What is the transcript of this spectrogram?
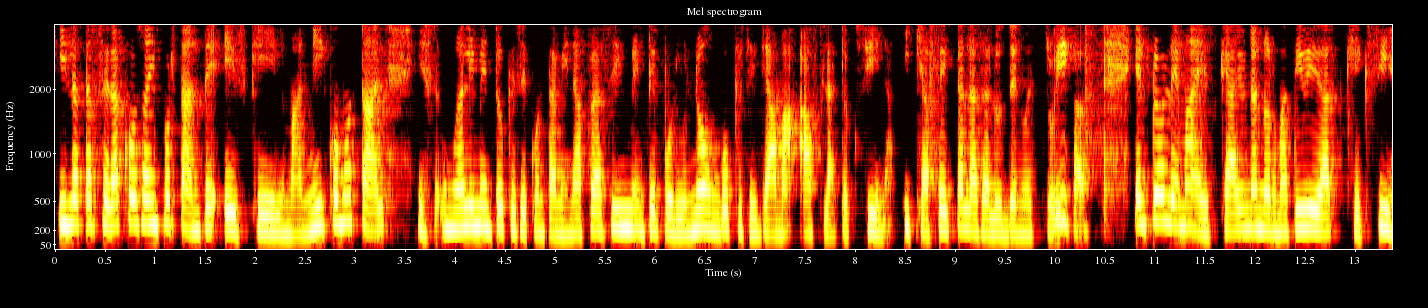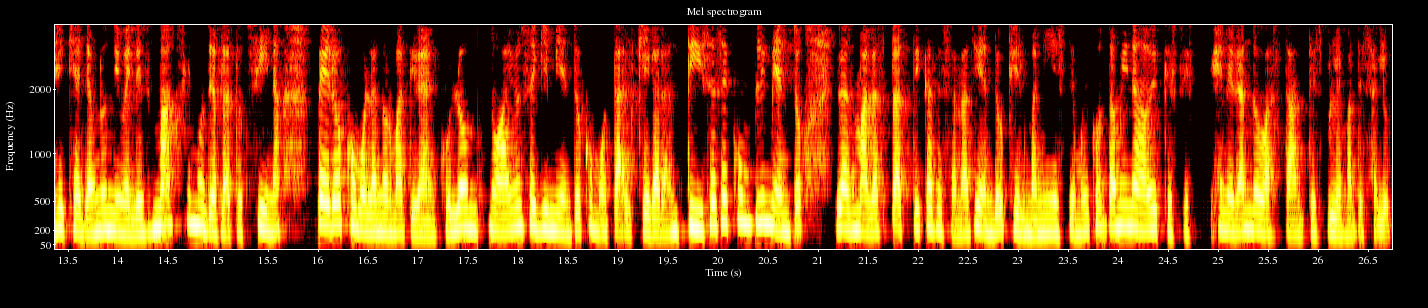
Y la tercera cosa importante es que el maní como tal es un alimento que se contamina fácilmente por un hongo que se llama aflatoxina y que afecta la salud de nuestro hígado. El problema es que hay una normatividad que exige que haya unos niveles máximos de aflatoxina, pero como la normatividad en Colombia no hay un seguimiento como tal que garantice ese cumplimiento, las malas prácticas están haciendo que el maní esté muy contaminado y que esté generando bastantes problemas de salud.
